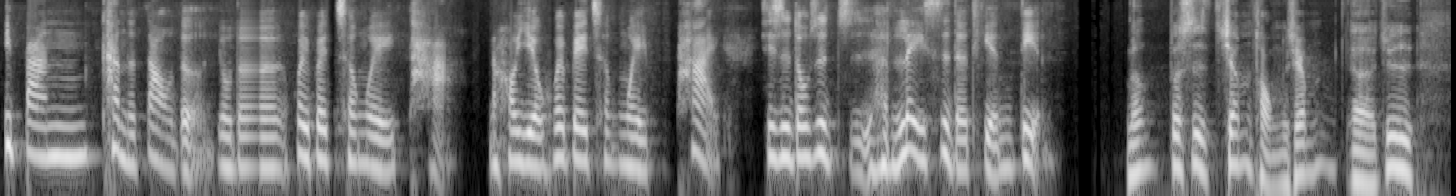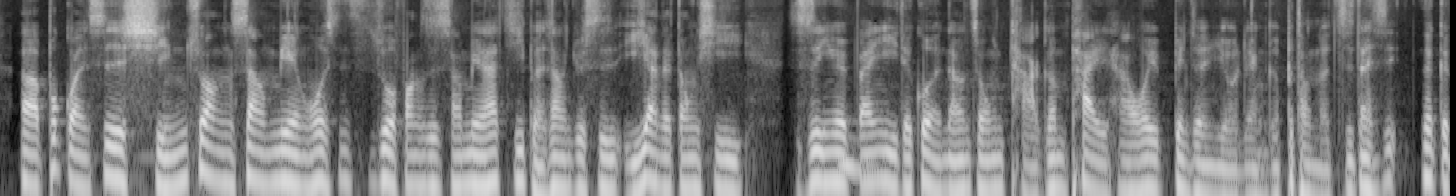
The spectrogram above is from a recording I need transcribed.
一般看得到的，有的会被称为塔，然后也会被称为派。其实都是指很类似的甜点，那都是相同相呃，就是啊、呃，不管是形状上面或是制作方式上面，它基本上就是一样的东西，只是因为翻译的过程当中，嗯、塔跟派它会变成有两个不同的字，但是那个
